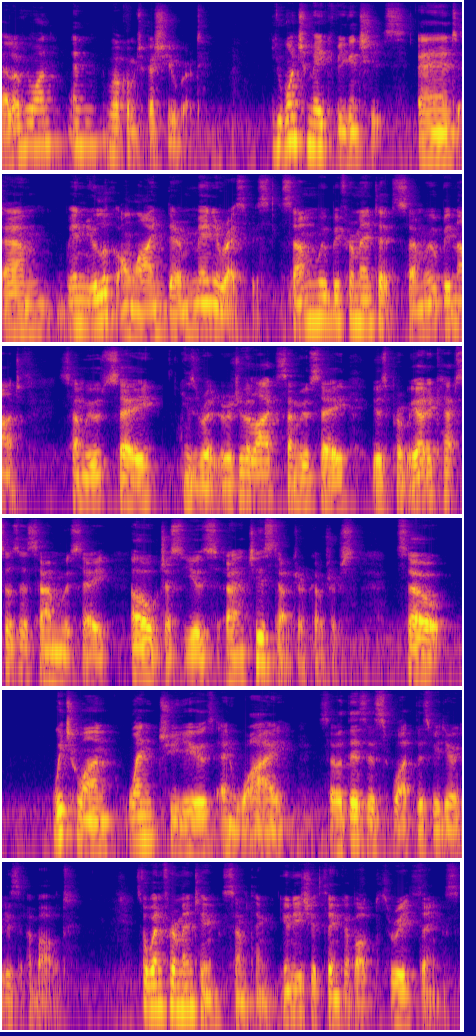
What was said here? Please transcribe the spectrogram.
Hello everyone and welcome to Cashewbert. You want to make vegan cheese and um, when you look online there are many recipes. Some will be fermented, some will be not. Some will say use Rejuvelac, some will say use probiotic capsules and some will say oh just use uh, cheese starter cultures. So which one, when to use and why. So this is what this video is about. So when fermenting something you need to think about three things.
